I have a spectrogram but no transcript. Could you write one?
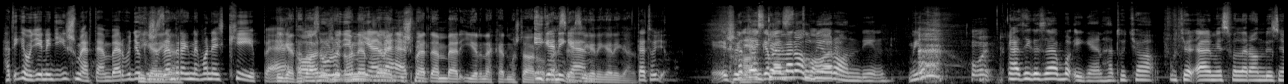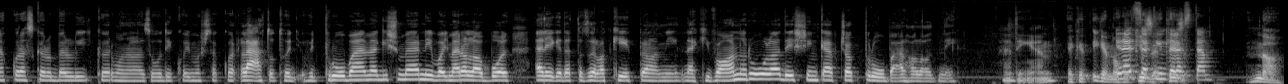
hát igen, hogy én egy ismert ember vagyok, Igen, és az igen. embereknek van egy képe Igen, tehát arról, az, hogy én nem, milyen nem egy ismert ember ír neked most arról Igen, beszélsz. igen. igen, igen, igen. Tehát, hogy és hogy Hát ezt engem kell ez megtudni a randin. Mi? Hát igazából igen, hát hogyha, hogyha elmész vele randizni, akkor az körülbelül így körvonalazódik, hogy most akkor látod, hogy, hogy próbál megismerni, vagy már alapból elégedett azzal a képpel, ami neki van rólad, és inkább csak próbál haladni. Hát igen. Egyébként igen, Én egyszer kiz- tindereztem, kiz- Na,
